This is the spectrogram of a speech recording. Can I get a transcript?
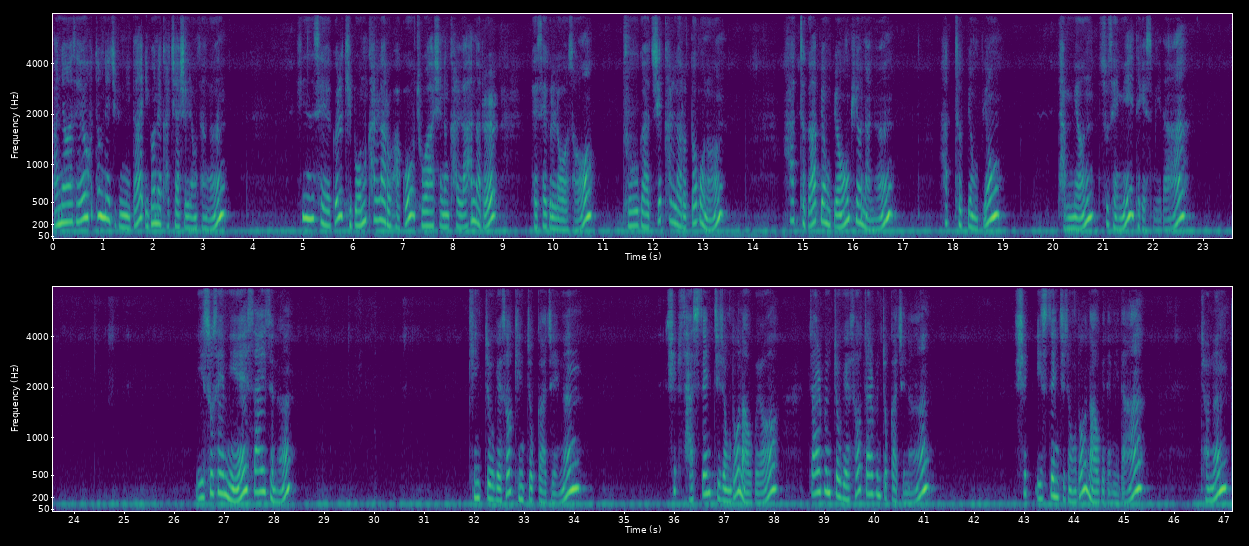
안녕하세요. 호떡네 집입니다. 이번에 같이 하실 영상은 흰색을 기본 칼라로 하고 좋아하시는 칼라 하나를 배색을 넣어서 두 가지 칼라로 떠보는 하트가 뿅뿅 피어나는 하트 뿅뿅 단면 수세미 되겠습니다. 이 수세미의 사이즈는 긴 쪽에서 긴 쪽까지는 14cm 정도 나오고요. 짧은 쪽에서 짧은 쪽까지는 12cm 정도 나오게 됩니다. 저는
